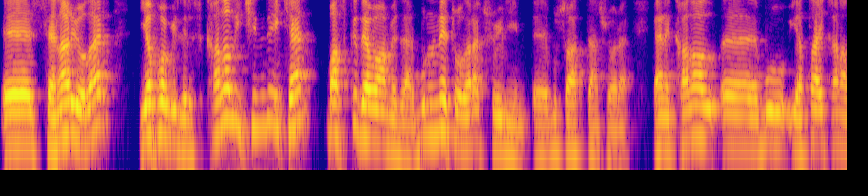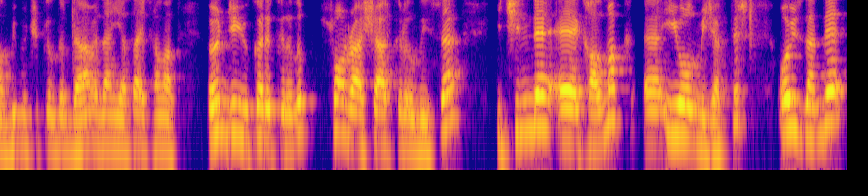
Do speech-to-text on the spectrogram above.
e, senaryolar yapabiliriz. Kanal içindeyken baskı devam eder. Bunu net olarak söyleyeyim e, bu saatten sonra. Yani kanal e, bu yatay kanal bir buçuk yıldır devam eden yatay kanal önce yukarı kırılıp sonra aşağı kırıldıysa içinde e, kalmak e, iyi olmayacaktır. O yüzden de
